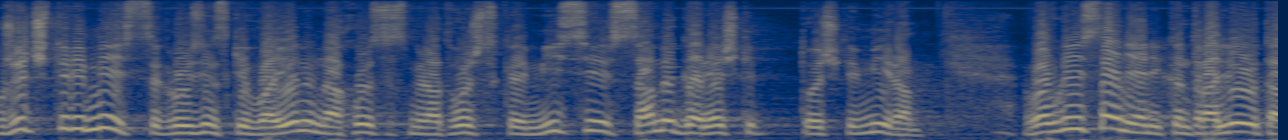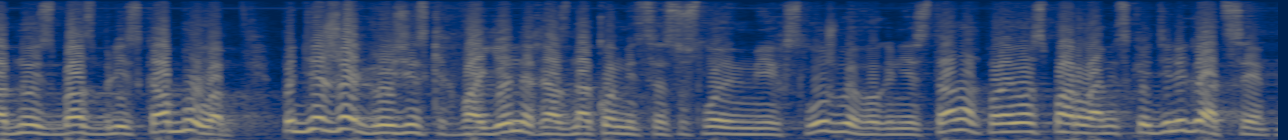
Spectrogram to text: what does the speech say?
Уже четыре месяца грузинские военные находятся с миротворческой миссией в самой горячей точке мира. В Афганистане они контролируют одну из баз близ Кабула. Поддержать грузинских военных и ознакомиться с условиями их службы в Афганистан отправилась парламентская делегация.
